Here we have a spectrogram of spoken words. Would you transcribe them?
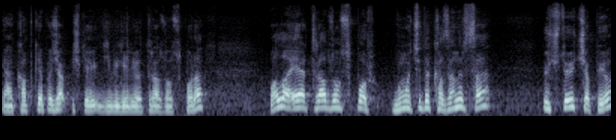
Yani katkı yapacakmış gibi geliyor Trabzonspor'a. Vallahi eğer Trabzonspor bu maçı da kazanırsa 3'te 3 yapıyor.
